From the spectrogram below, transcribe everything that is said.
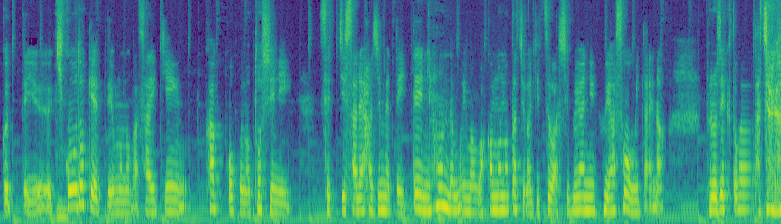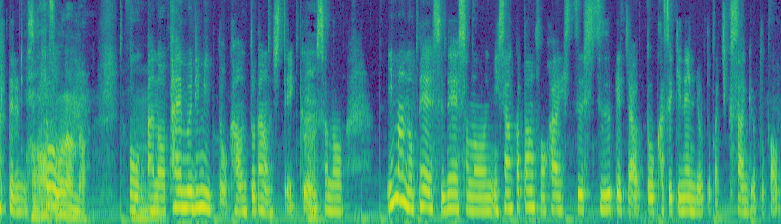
クっていう気候時計っていうものが最近各国の都市に設置され始めていて日本でも今若者たちが実は渋谷に増やそうみたいなプロジェクトが立ち上がってるんですけど、ああそうなんだ。そううん。あのタイムリミットをカウントダウンしていく、はい。その今のペースでその二酸化炭素を排出し続けちゃうと化石燃料とか畜産業とかを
